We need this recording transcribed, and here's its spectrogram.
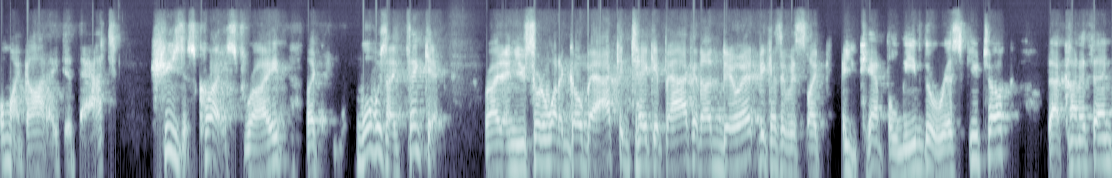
oh my God, I did that. Jesus Christ, right? Like, what was I thinking? Right. And you sort of want to go back and take it back and undo it because it was like, you can't believe the risk you took, that kind of thing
